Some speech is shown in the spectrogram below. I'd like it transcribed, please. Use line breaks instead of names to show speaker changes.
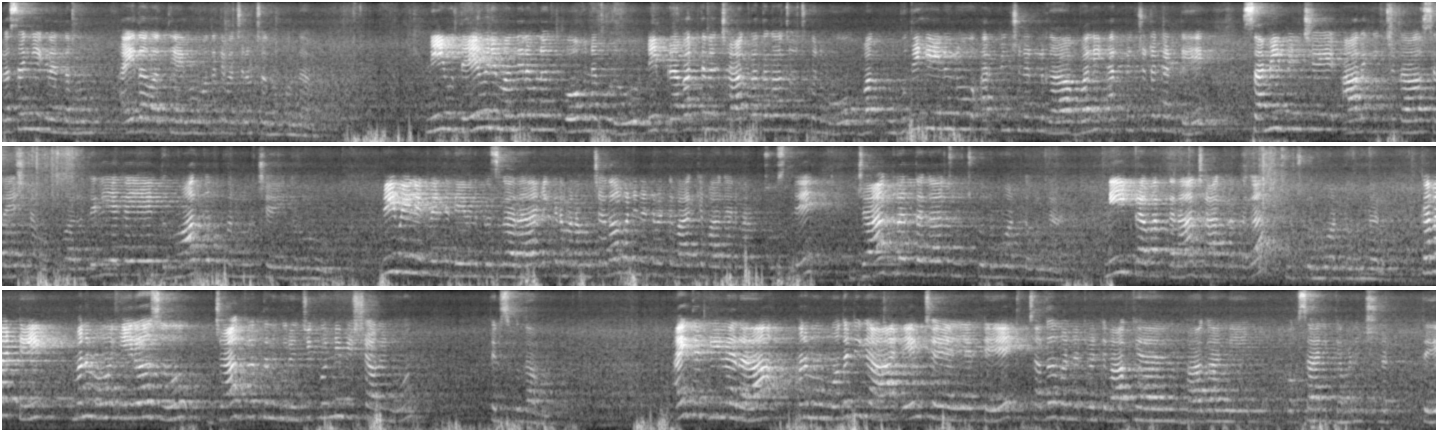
ప్రసంగి గ్రంథము ఐదవ అధ్యాయము మొదటి వచనం చదువుకుందాం. నీవు దేవుని మందిరంలోకి పోగినప్పుడు నీ ప్రవర్తన జాగ్రత్తగా చూచుకును బుద్ధిహీనులు అర్పించినట్లుగా బలి అర్పించుట కంటే సమీపించి ఆలకించుట శ్రేష్టము. వారు తెలియకయే దుర్మార్గపు పనులు చేయుదురు. ప్రియమైనటువంటి దేవుని ప్రజలారా ఇక్కడ మనం చదవబడినటువంటి వాక్య భాగాన్ని మనం చూస్తే జాగ్రత్తగా చూచుకును అంటూ ఉన్నాడు. నీ ప్రవర్తన జాగ్రత్తగా చూచుకును అంటూ ఉన్నాడు. కాబట్టి మనము ఈరోజు జాగ్రత్తను గురించి కొన్ని విషయాలను తెలుసుకుందాము. అయితే ప్రియులరా మనము మొదటిగా ఏం చేయాలి అంటే చదవబడినటువంటి వాక్య భాగాన్ని ఒకసారి గమనించినట్టే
